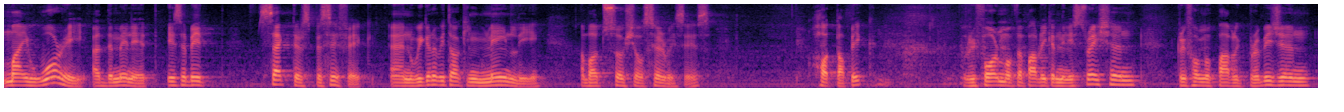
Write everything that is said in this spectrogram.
my worry at the minute is a bit sector specific, and we're going to be talking mainly about social services. Hot topic. Reform of the public administration, reform of public provision,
